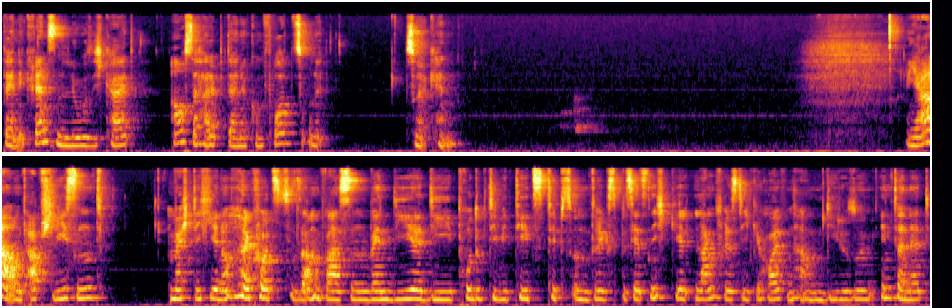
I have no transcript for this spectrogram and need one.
deine Grenzenlosigkeit außerhalb deiner Komfortzone zu erkennen. Ja, und abschließend möchte ich hier nochmal kurz zusammenfassen, wenn dir die Produktivitätstipps und Tricks bis jetzt nicht langfristig geholfen haben, die du so im Internet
